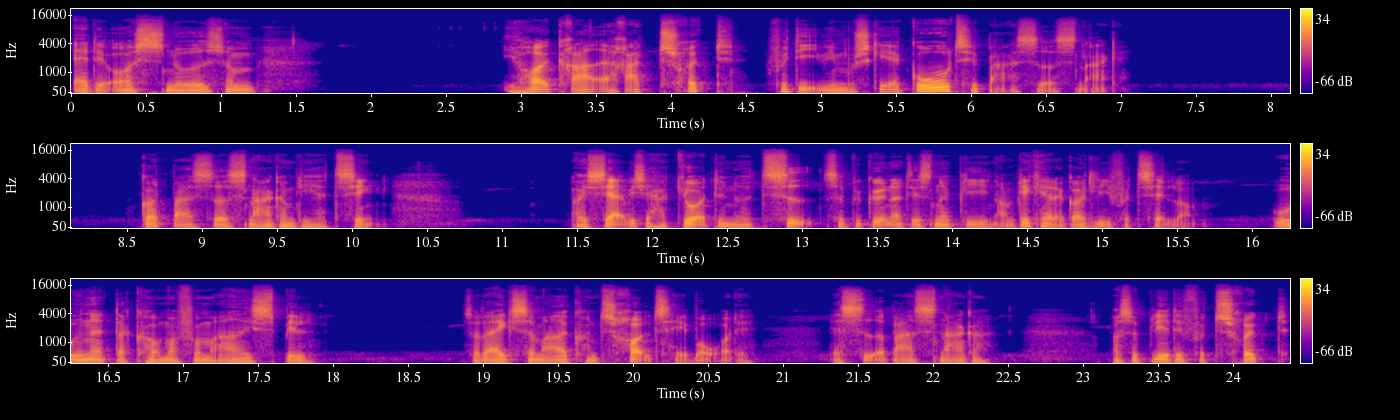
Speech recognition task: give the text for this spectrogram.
er det også noget, som i høj grad er ret trygt, fordi vi måske er gode til bare at sidde og snakke. Godt bare sidde og snakke om de her ting. Og især hvis jeg har gjort det noget tid, så begynder det sådan at blive, Nå, det kan jeg da godt lige fortælle om, uden at der kommer for meget i spil. Så der er ikke så meget kontroltab over det. Jeg sidder bare og snakker. Og så bliver det for trygt,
